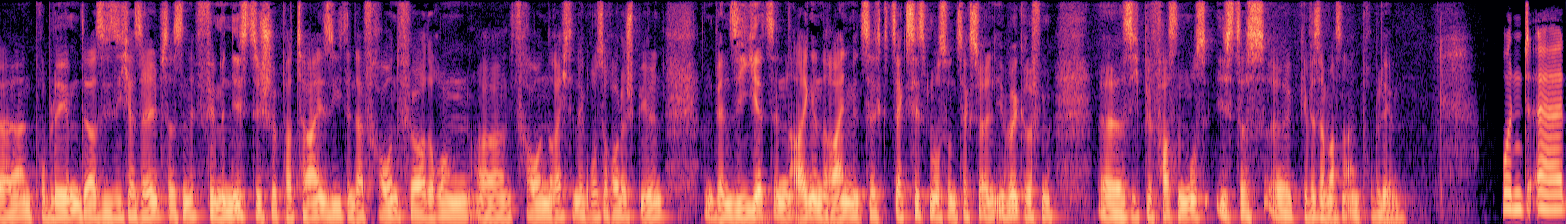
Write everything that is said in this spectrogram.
ein Problem, da sie sich ja selbst als eine feministische Partei sieht, in der Frauenförderung, äh, Frauenrechte eine große Rolle spielen. Und wenn sie jetzt in eigenen Reihen mit Sexismus und sexuellen Übergriffen äh, sich befassen muss, ist das äh, gewissermaßen ein Problem. Und äh,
